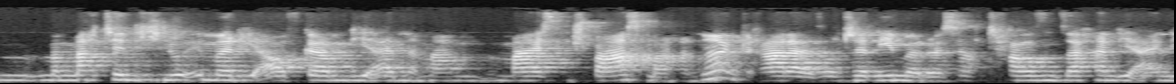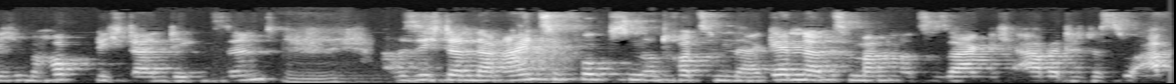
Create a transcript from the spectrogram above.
man macht ja nicht nur immer die Aufgaben, die einem am meisten Spaß machen, ne? gerade als Unternehmer. Du hast auch tausend Sachen, die eigentlich überhaupt nicht dein Ding sind. Mhm. Aber sich dann da reinzufuchsen und trotzdem eine Agenda zu machen und zu sagen, ich arbeite das so ab,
